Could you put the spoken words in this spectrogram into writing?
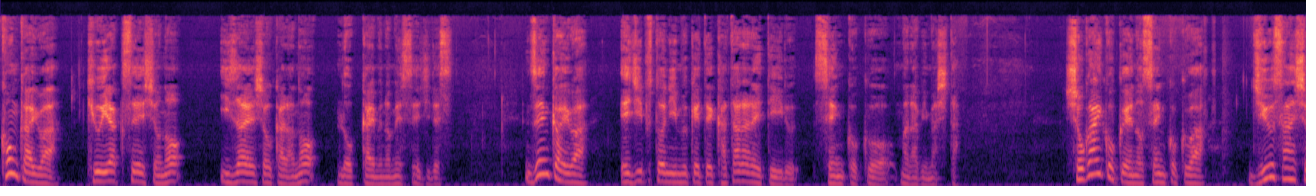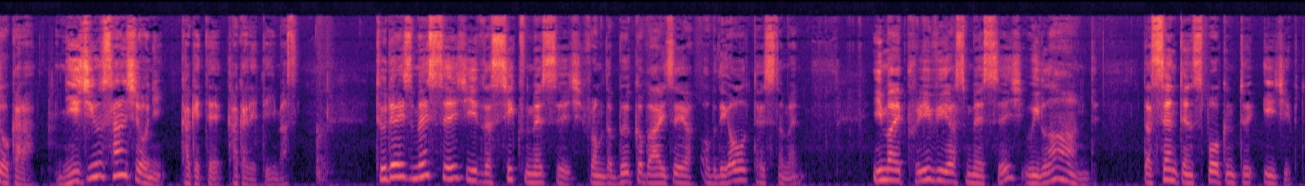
今回は旧約聖書のイザヤ書からの6回目のメッセージです。前回はエジプトに向けて語られている宣告を学びました。諸外国への宣告は13章から23章にかけて書かれています。Today's message is the sixth message from the book of Isaiah of the Old Testament. In my previous message, we learned the sentence spoken to Egypt.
